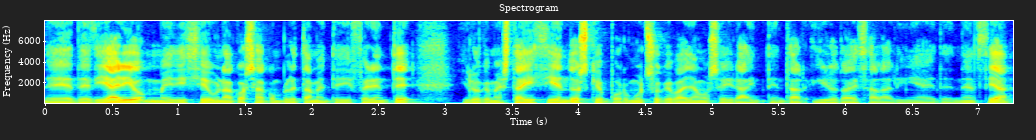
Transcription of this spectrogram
eh, de diario me dice una cosa completamente diferente y lo que me está diciendo es que por mucho que vayamos a ir a intentar ir otra vez a la línea de tendencia,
